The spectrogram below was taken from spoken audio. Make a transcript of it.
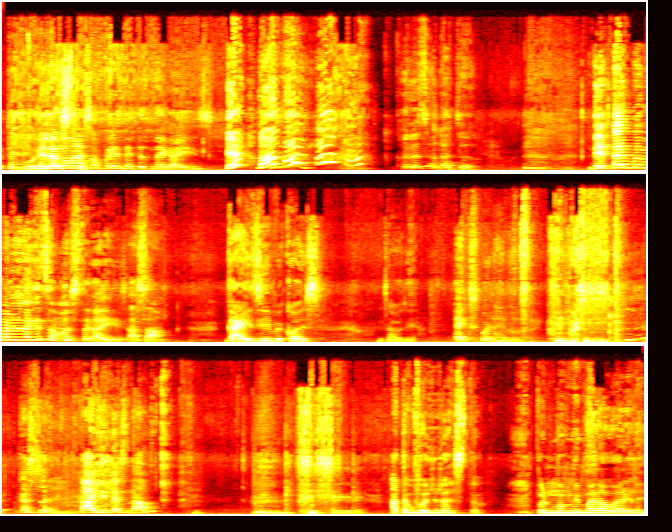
हे सरप्राईज देतच नाही गाईज खरं सांगायचं. देत नाही पण मला लगेच समजतं गाईज असा. गाईज ही बिकॉज जाऊ द्या एक्सपर्ट आहे मी. कसलं? काय लिहिलंस नाव? आता बोललो असतो. पण मम्मी मला वरडे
